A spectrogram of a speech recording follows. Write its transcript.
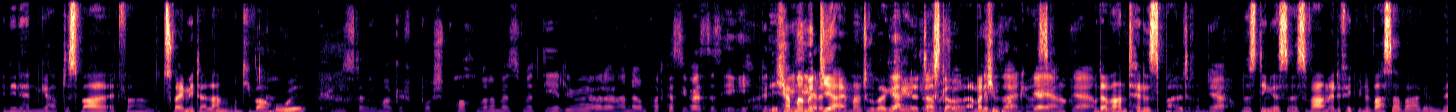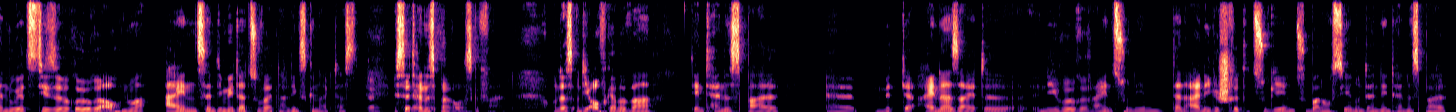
in den Händen gehabt. Das war etwa zwei Meter lang und die war hohl. Wir haben das, glaube ich, mal gesprochen, oder? Mit, mit dir, lieber, oder in einem anderen Podcast? Ich weiß, dass ich. Ich, bin ich habe mal sicher, mit dir einmal drüber Ja, ich geredet, glaube das glaube aber nicht im. Podcast, Ja, ja, genau. Und da war ein Tennisball drin. Und das Ding ist, es war im Endeffekt wie eine Wasserwaage. Wenn du jetzt diese Röhre auch nur einen Zentimeter zu weit nach links geneigt hast, Dann- ist der Tennisball rausgefallen. Und, das, und die Aufgabe war, den Tennisball äh, mit der einer Seite in die Röhre reinzunehmen, dann einige Schritte zu gehen, zu balancieren und dann den Tennisball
